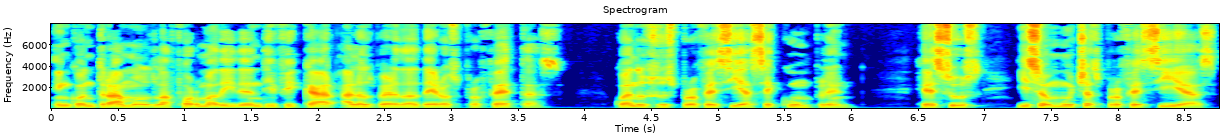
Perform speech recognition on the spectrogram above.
encontramos la forma de identificar a los verdaderos profetas, cuando sus profecías se cumplen. Jesús hizo muchas profecías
